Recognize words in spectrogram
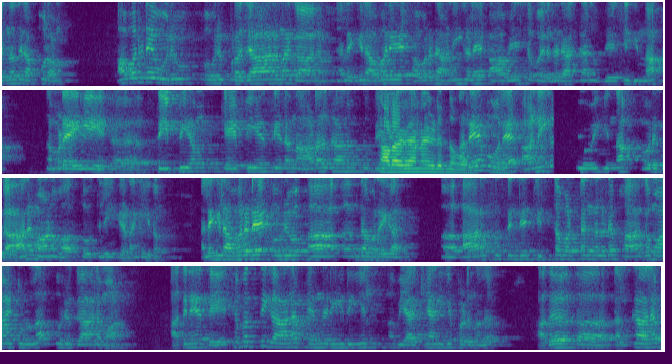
എന്നതിനപ്പുറം അവരുടെ ഒരു ഒരു പ്രചാരണ ഗാനം അല്ലെങ്കിൽ അവരെ അവരുടെ അണികളെ ആവേശഭരിതരാക്കാൻ ഉദ്ദേശിക്കുന്ന നമ്മുടെ ഈ C P M K P S സിയുടെ നാടകഗാനമൊക്കെ അതേപോലെ അണികൾ ഉപയോഗിക്കുന്ന ഒരു ഗാനമാണ് വാസ്തവത്തിൽ ഈ ഗണഗീതം. അല്ലെങ്കിൽ അവരുടെ ഒരു എന്താ പറയുക ആർ എസ് എസിന്റെ ചിട്ടവട്ടങ്ങളുടെ ഭാഗമായിട്ടുള്ള ഒരു ഗാനമാണ്. അതിനെ ദേശഭക്തി ഗാനം എന്ന രീതിയിൽ വ്യാഖ്യാനിക്കപ്പെടുന്നത്. അത് തൽക്കാലം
